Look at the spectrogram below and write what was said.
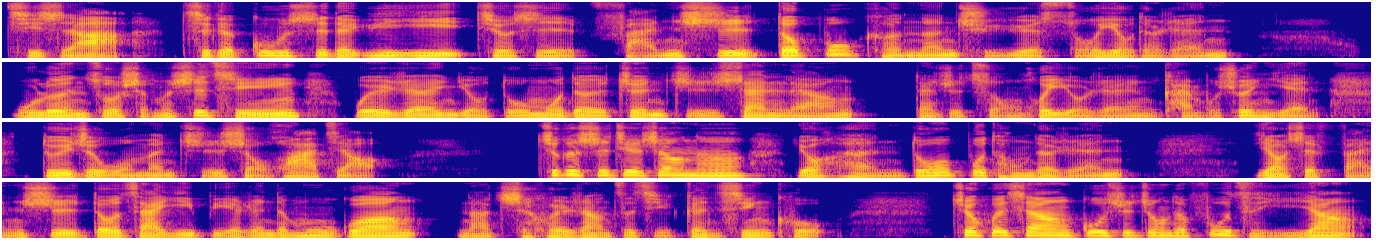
其实啊，这个故事的寓意就是凡事都不可能取悦所有的人。无论做什么事情，为人有多么的正直善良，但是总会有人看不顺眼，对着我们指手画脚。这个世界上呢，有很多不同的人。要是凡事都在意别人的目光，那只会让自己更辛苦，就会像故事中的父子一样。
